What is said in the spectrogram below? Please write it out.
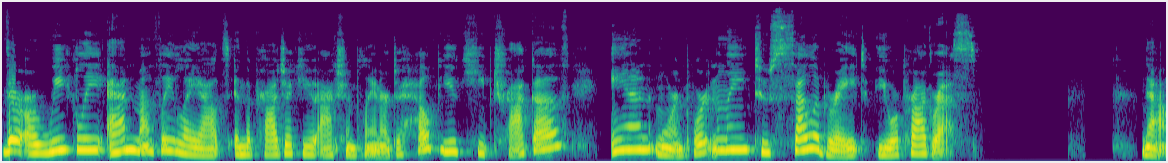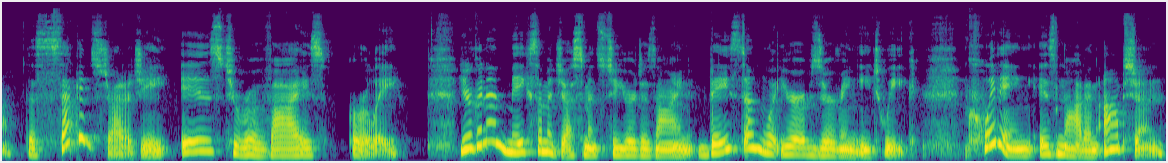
There are weekly and monthly layouts in the Project U Action Planner to help you keep track of and, more importantly, to celebrate your progress. Now, the second strategy is to revise early. You're going to make some adjustments to your design based on what you're observing each week. Quitting is not an option,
